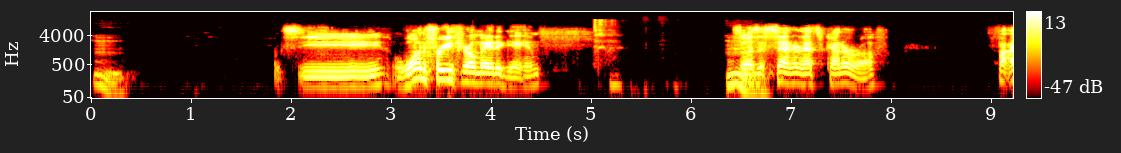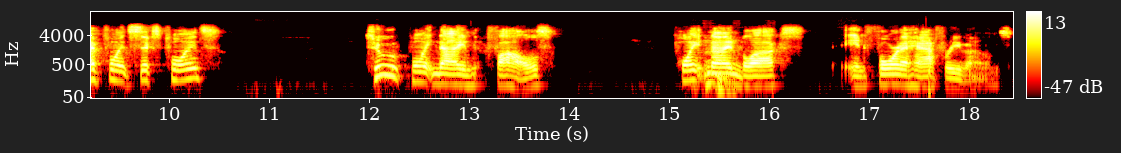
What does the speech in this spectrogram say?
Hmm. Let's see, one free throw made a game. So Hmm. as a center, that's kind of rough. 5.6 points, 2.9 fouls, 0.9 blocks, and four and a half rebounds.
